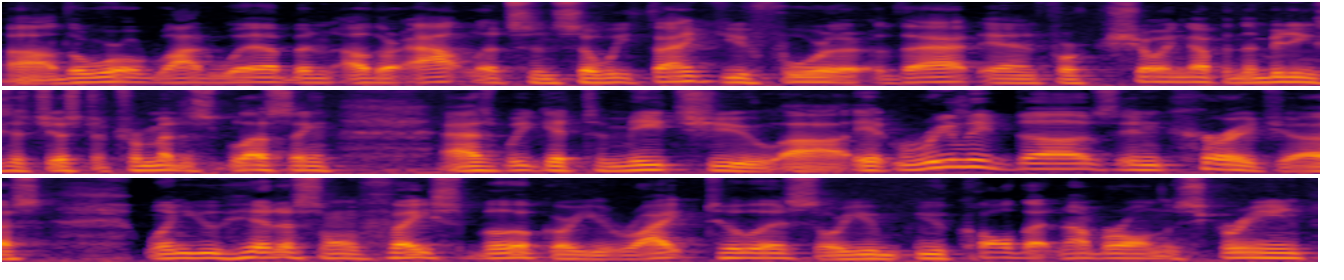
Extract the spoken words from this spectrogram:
uh, the World Wide Web and other outlets, and so we thank you for that and for showing up in the meetings. It's just a tremendous blessing as we get to meet you. It really does encourage us when you hit us on Facebook or you write to us or you, you call that number on the screen.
